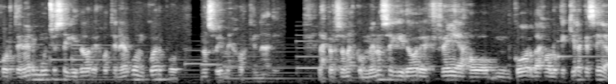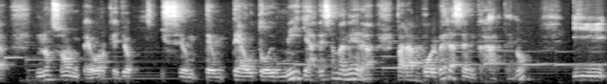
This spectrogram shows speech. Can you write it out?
por tener muchos seguidores o tener buen cuerpo. No soy mejor que nadie. Las personas con menos seguidores, feas o gordas o lo que quiera que sea, no son peor que yo. Y te, te autohumillas de esa manera para volver a centrarte, ¿no? Y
